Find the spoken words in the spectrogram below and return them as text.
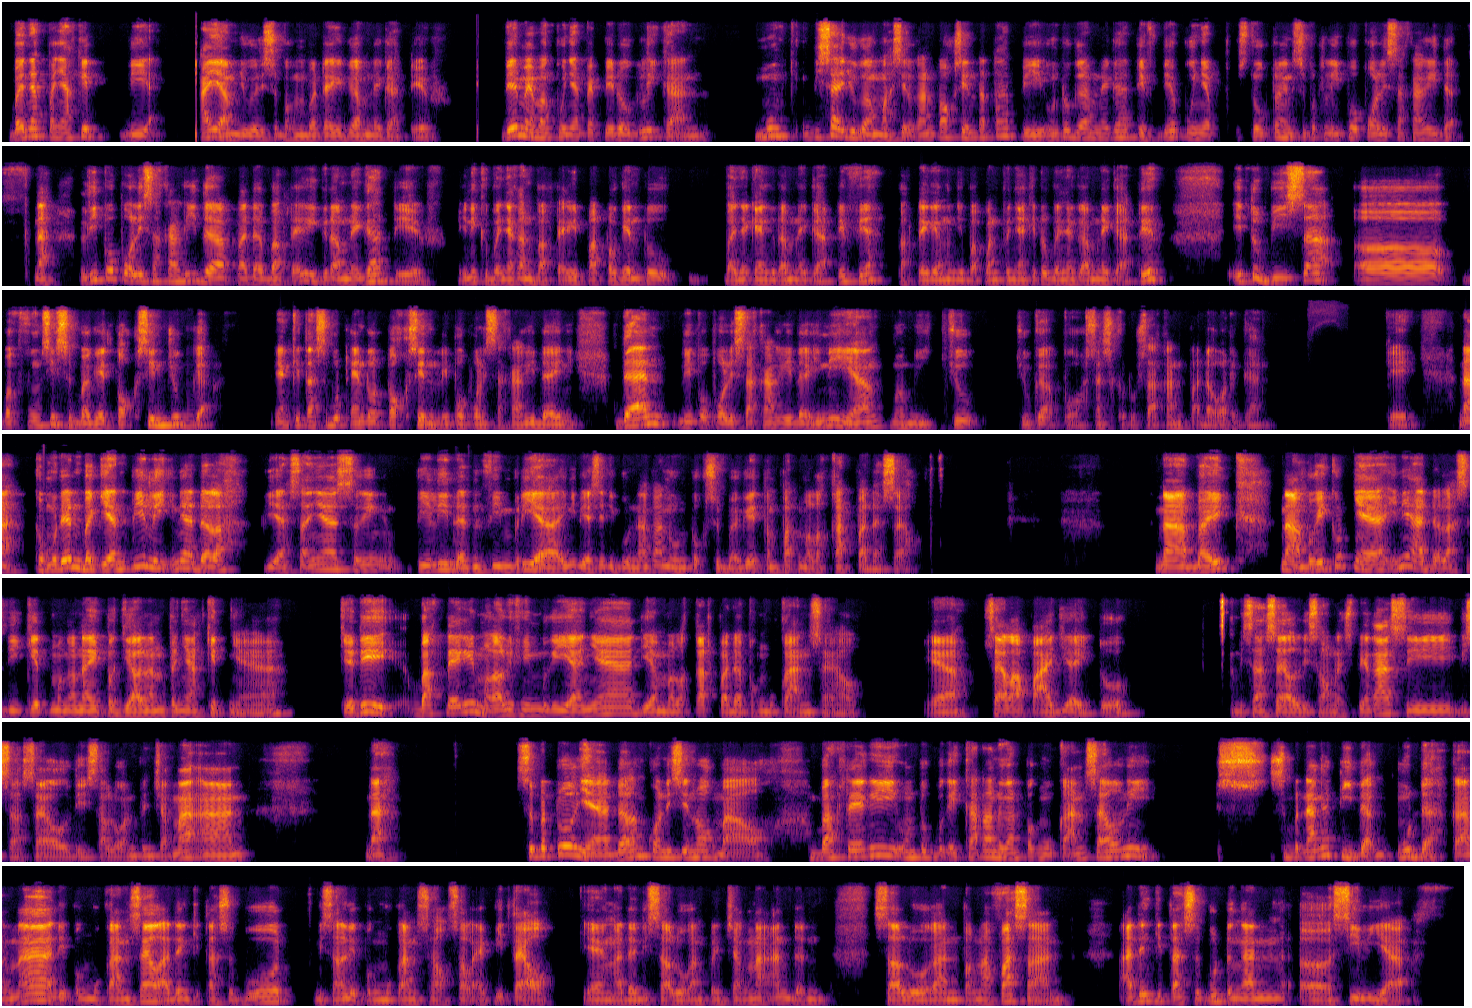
Banyak penyakit di ayam juga disebabkan bakteri gram negatif, dia memang punya peptidoglikan, mungkin bisa juga menghasilkan toksin, tetapi untuk gram negatif dia punya struktur yang disebut lipopolisakarida. Nah, lipopolisakarida pada bakteri gram negatif, ini kebanyakan bakteri patogen tuh banyak yang gram negatif ya, bakteri yang menyebabkan penyakit itu banyak gram negatif, itu bisa uh, berfungsi sebagai toksin juga yang kita sebut endotoksin lipopolisakarida ini. Dan lipopolisakarida ini yang memicu juga proses kerusakan pada organ. Oke. Nah, kemudian bagian pili ini adalah biasanya sering pili dan fimbria ini biasa digunakan untuk sebagai tempat melekat pada sel. Nah, baik. Nah, berikutnya ini adalah sedikit mengenai perjalanan penyakitnya. Jadi, bakteri melalui fimbrianya dia melekat pada permukaan sel. Ya, sel apa aja itu? Bisa sel di saluran respirasi, bisa sel di saluran pencernaan. Nah, Sebetulnya dalam kondisi normal, bakteri untuk berikatan dengan permukaan sel ini sebenarnya tidak mudah karena di permukaan sel ada yang kita sebut misalnya di permukaan sel-sel epitel yang ada di saluran pencernaan dan saluran pernafasan ada yang kita sebut dengan uh,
